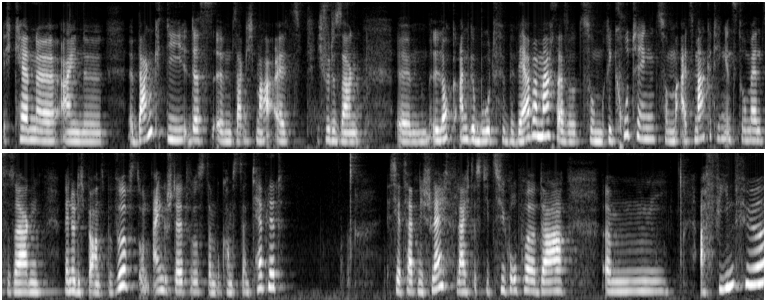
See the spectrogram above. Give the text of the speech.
ich kenne eine Bank, die das, ähm, sage ich mal, als, ich würde sagen, ähm, Log-Angebot für Bewerber macht, also zum Recruiting, zum, als Marketinginstrument zu sagen, wenn du dich bei uns bewirbst und eingestellt wirst, dann bekommst du ein Tablet. Ist jetzt halt nicht schlecht, vielleicht ist die Zielgruppe da ähm, affin für.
